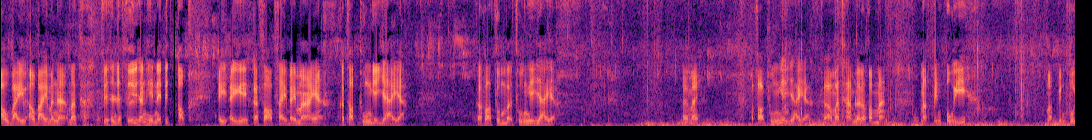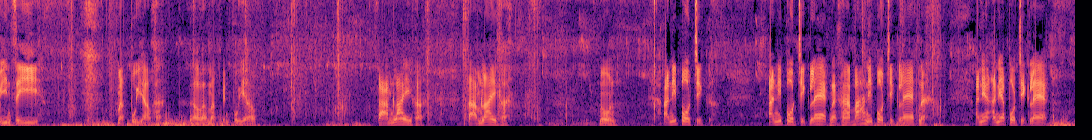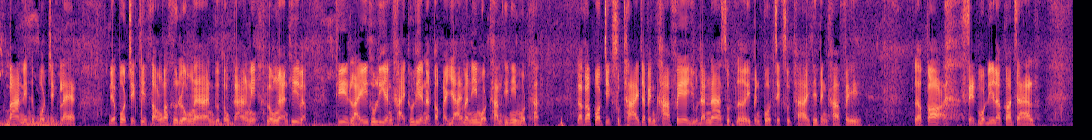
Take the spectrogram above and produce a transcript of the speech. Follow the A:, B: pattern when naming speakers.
A: เอาใบเอาใบมันอะมาเดี๋ยวฉันจะซื้อฉันเห็นในติ๊กต็อกไอไอกระสอบใส่ใบไม้อะกระสอบถุงใหญ่ๆอะกระสอบถุงถุงใหญ่ๆอะใช่ไหมกระสอบถุงใหญ่ๆอะเราเอามาทำแล้วเราก็หมักหมักเป็นปุ๋ย หมักเป็นปุ๋ยอินทรีย์หมักปุ๋ยเอาค่ะ เรามาหมักเป็นปุ๋ยเอาสามไร่ค่ะสามไร่ค่ะ โน่นอันนี้โปรเจกต์ อันนี้โปรเจกต์แรกนะคะ บ้านนี้โปรเจกต์แรกนะ อันเนี้ยอันเนี้ยโปรเจกต์แรก บ้านนี้คือโปรเจกต์แรก เดี๋ยวโปรเจกต์ที่สองก็คือโรงงานอยู่ตรงกลางนี้ โรงงานที่แบบที่ไร้ทุเรียนขายทุเรียนอะต่อไปย้ายมานี่หมดทำที่นี่หมดค่ะ แล้วก็โปรเจกต์สุดท้ายจะเป็นคาเฟ่อยู่ด้านหน้าสุดเลย เป็นโปรเจกต์สุดท้ายที่เป็นคาเฟ่แล้วก็เสร็จหมดนี้แล้วก็จะ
